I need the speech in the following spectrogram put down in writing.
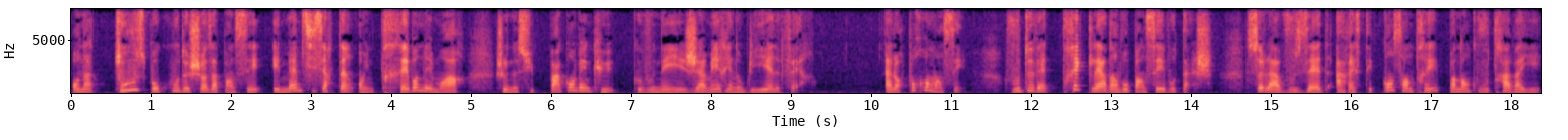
On a tous beaucoup de choses à penser et même si certains ont une très bonne mémoire, je ne suis pas convaincue que vous n'ayez jamais rien oublié de faire. Alors pour commencer, vous devez être très clair dans vos pensées et vos tâches. Cela vous aide à rester concentré pendant que vous travaillez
